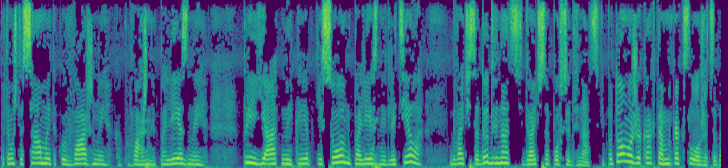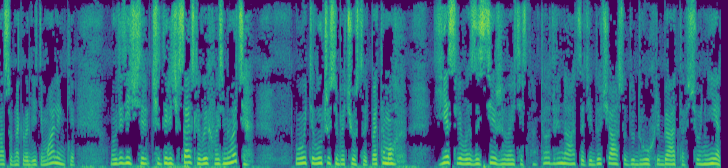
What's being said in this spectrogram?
потому что самый такой важный, как бы важный, полезный, приятный, крепкий сон, полезный для тела, 2 часа до 12, 2 часа после 12. Потом уже как там, как сложится, да, особенно когда дети маленькие. Но вот эти 4, 4 часа, если вы их возьмете, будете лучше себя чувствовать. Поэтому, если вы засиживаетесь там, до 12, до часу, до двух, ребята, все, нет,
